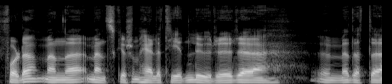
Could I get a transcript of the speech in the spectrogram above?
for det, men eh, mennesker som hele tiden lurer eh, med dette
